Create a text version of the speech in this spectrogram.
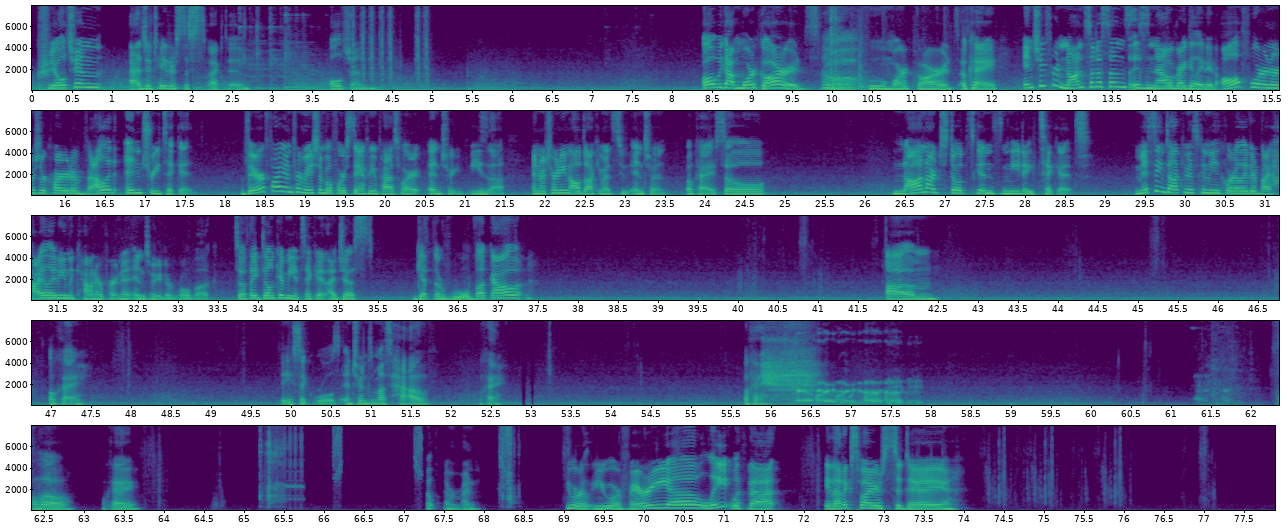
Kryolchin agitator suspected. Olchin. Oh, we got more guards. Ooh, more guards. Okay. Entry for non-citizens is now regulated. All foreigners required a valid entry ticket. Verify information before stamping passport entry visa and returning all documents to entrant. Okay, so non-Arstotzkans need a ticket. Missing documents can be correlated by highlighting the counter pertinent entry to rulebook. So if they don't give me a ticket, I just get the rulebook out. Um. Okay. Basic rules. Interns must have... Okay. Okay. Uh, uh, uh, Hello. Okay. Oh, never mind. You are you are very uh late with that. Okay, that expires today.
